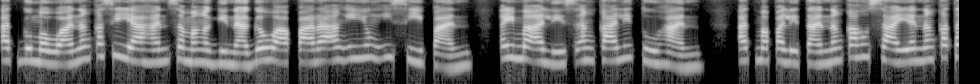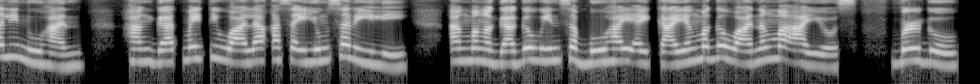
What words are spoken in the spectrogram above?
at gumawa ng kasiyahan sa mga ginagawa para ang iyong isipan, ay maalis ang kalituhan, at mapalitan ng kahusayan ng katalinuhan, hanggat may tiwala ka sa iyong sarili, ang mga gagawin sa buhay ay kayang magawa ng maayos. Virgo,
